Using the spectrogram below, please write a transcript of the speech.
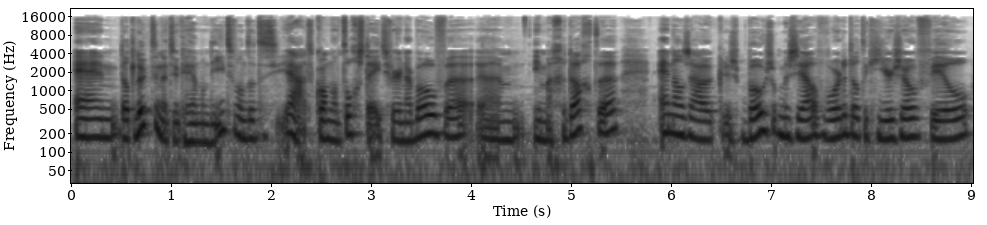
En dat lukte natuurlijk helemaal niet, want het, ja, het kwam dan toch steeds weer naar boven um, in mijn gedachten. En dan zou ik dus boos op mezelf worden dat ik hier zoveel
